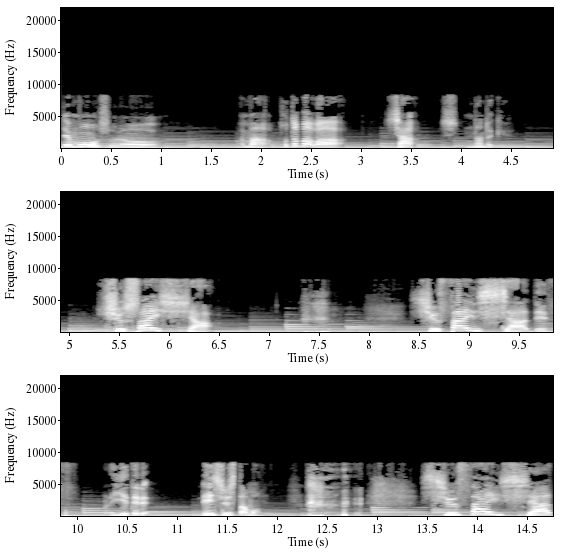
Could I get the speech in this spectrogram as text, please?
でも、その、まあ、言葉は、しゃ、なんだっけ？主催者。主催者です。これ言えてる。練習したもん。主催者っ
